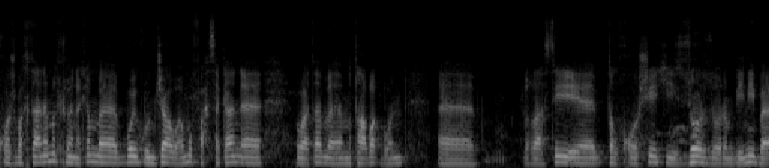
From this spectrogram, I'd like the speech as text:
خۆشبەختانە من خوێنەکەم بۆی گونجا و هەموو فەحسەکان واتە متابەق بوون، بەڕاستی دڵخۆشیەکی زۆر زۆرم بینی بە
